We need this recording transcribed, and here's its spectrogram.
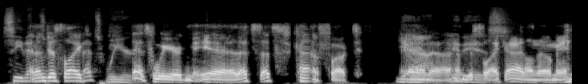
See And I'm just like, that's weird. that's weird. Yeah. That's, that's kind of fucked. Yeah. and, uh, I'm just is. like, I don't know, man.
